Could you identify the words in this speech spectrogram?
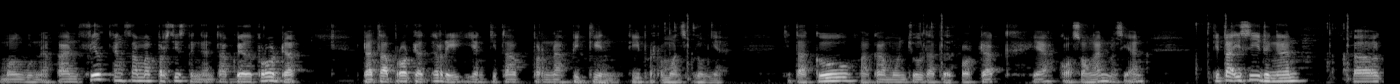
menggunakan field yang sama persis dengan tabel produk, data product array yang kita pernah bikin di pertemuan sebelumnya. Kita go, maka muncul tabel produk, ya, kosongan masih an. Kita isi dengan uh,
